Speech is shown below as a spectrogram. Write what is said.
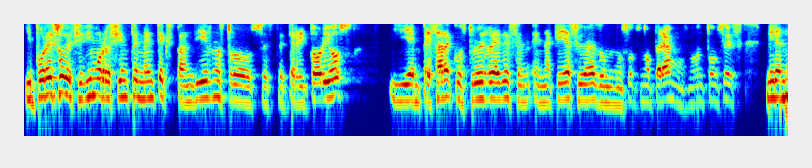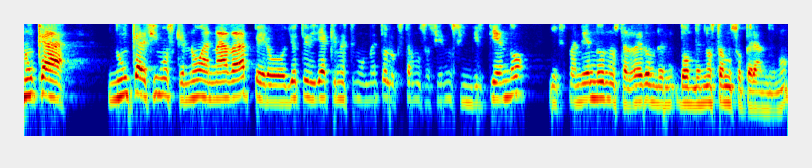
y por eso decidimos recientemente expandir nuestros este, territorios y empezar a construir redes en, en, aquellas ciudades donde nosotros no operamos, ¿no? Entonces, mira, nunca Nunca decimos que no a nada, pero yo te diría que en este momento lo que estamos haciendo es invirtiendo y expandiendo nuestra red donde, donde no estamos operando, ¿no?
